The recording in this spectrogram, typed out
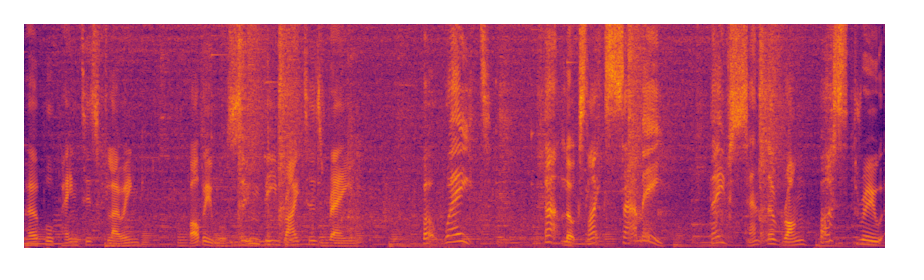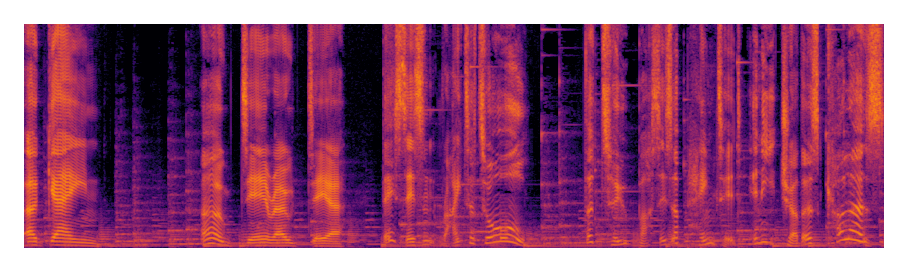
purple paint is flowing, Bobby will soon be right as rain. But wait, that looks like Sammy. They've sent the wrong bus through again. Oh dear, oh dear, this isn't right at all. The two buses are painted in each other's colours.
